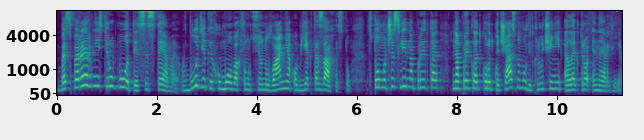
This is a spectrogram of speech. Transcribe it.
Безперервність роботи системи в будь-яких умовах функціонування об'єкта захисту, в тому числі, наприклад, короткочасному відключенні електроенергії.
